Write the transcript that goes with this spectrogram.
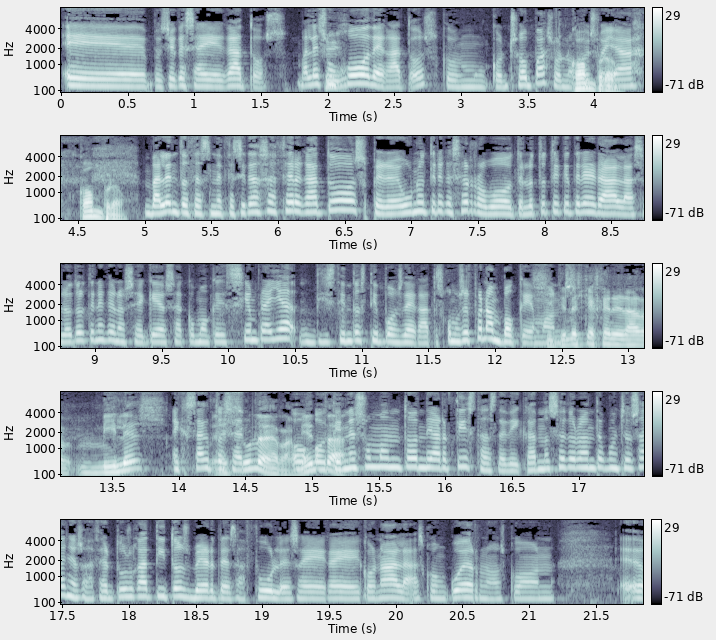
eh, pues yo que sé, gatos, ¿vale? Es un juego de gatos, con, con sopas o no. compro, eso ya... compro. Vale, entonces necesitas hacer gatos, pero uno tiene que ser robot, el otro tiene que tener alas, el otro tiene que no sé qué. O sea, como que siempre haya distintos tipos de gatos, como si fueran Pokémon. Si tienes que generar miles, Exacto, es o sea, una o-. O, tienes un montón de artistas dedicándose durante muchos años a hacer tus gatitos verdes, azules, eh, eh, con alas, con cuernos, con eh,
